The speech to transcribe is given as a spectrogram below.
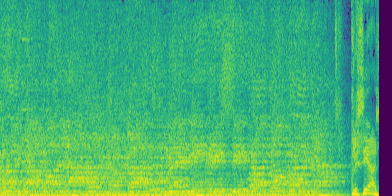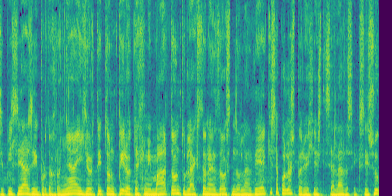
χρονιά πολλά. Χαρούμενη Χριστή πρωτοχρονιά Πλησιάζει, πλησιάζει η πρωτοχρονιά, η γιορτή των πυροτεχνημάτων, τουλάχιστον εδώ στην Ολλανδία και σε πολλές περιοχές της Ελλάδας εξίσου.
